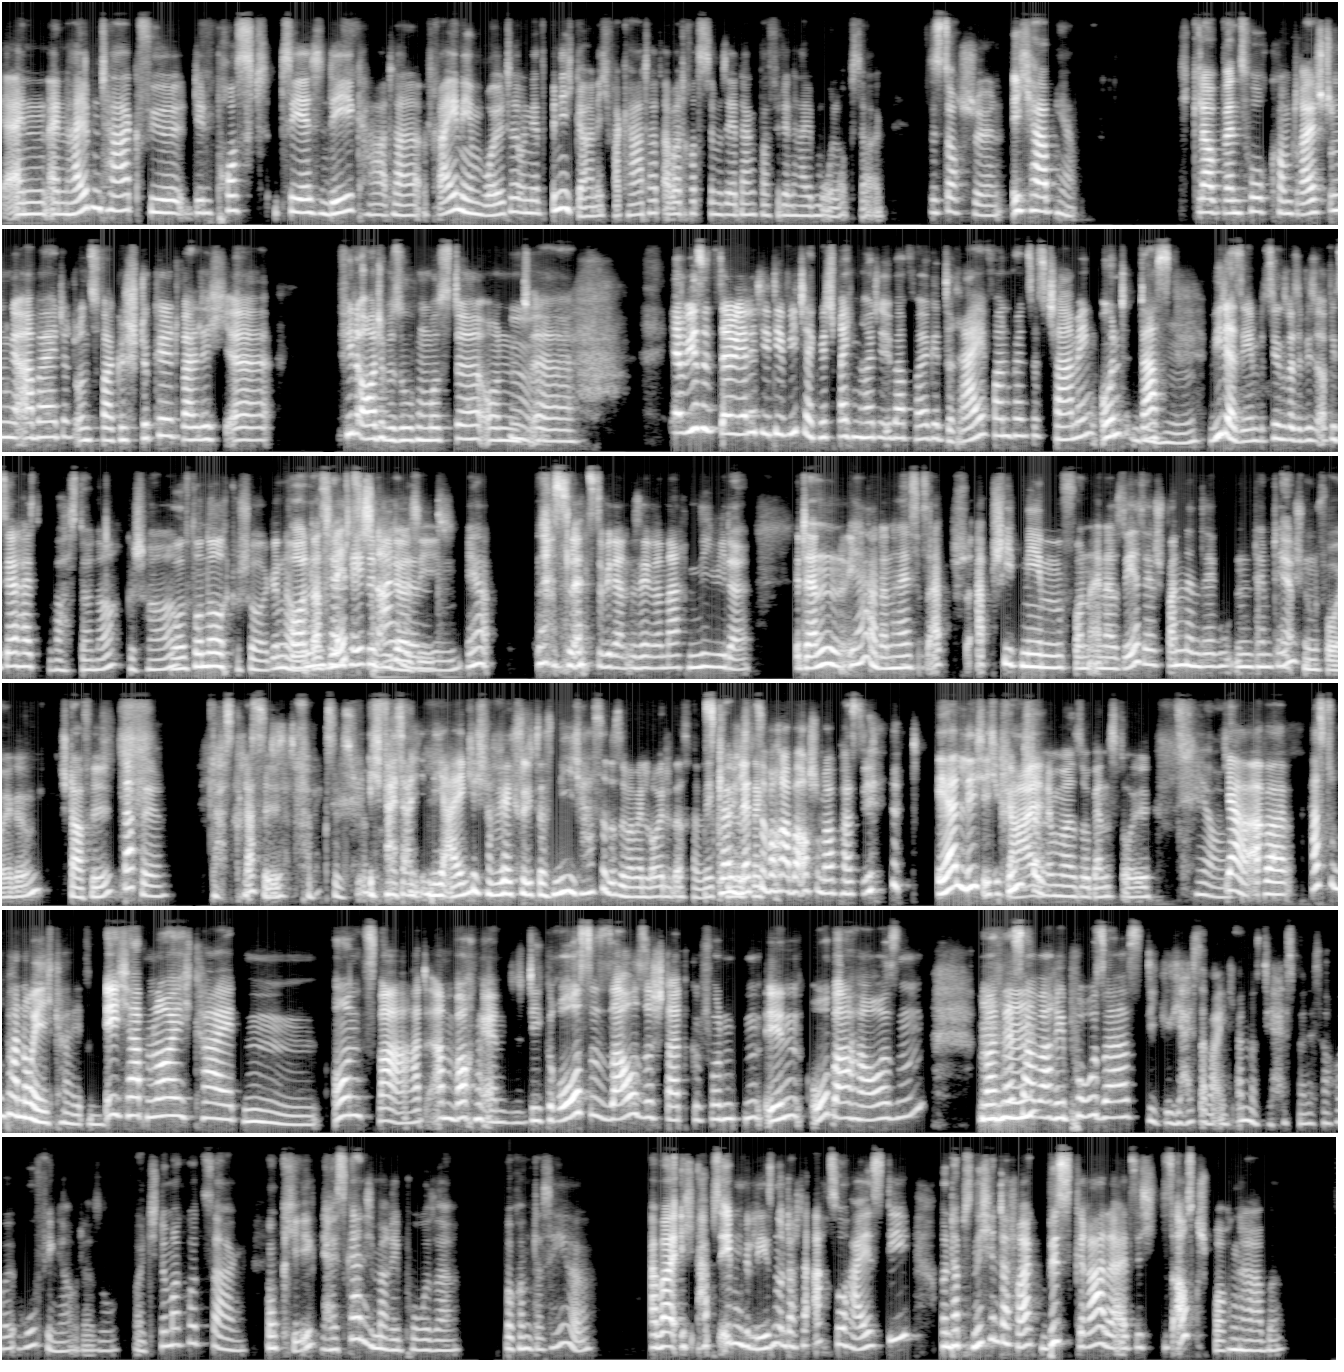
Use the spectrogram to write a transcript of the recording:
einen, einen halben Tag für den Post-CSD-Kater freinehmen wollte. Und jetzt bin ich gar nicht verkatert, aber trotzdem sehr dankbar für den halben Urlaubstag. Das ist doch schön. Ich habe, Ja. ich glaube, wenn es hochkommt, drei Stunden gearbeitet und zwar gestückelt, weil ich äh, viele Orte besuchen musste und Hm. äh, ja, wir sind der Reality TV Check. Wir sprechen heute über Folge 3 von Princess Charming und das Mhm. Wiedersehen, beziehungsweise wie es offiziell heißt, was danach geschah. Was danach geschah, genau. Von das letzte Temptation Island. Wiedersehen. Ja. Das letzte Wiedersehen, danach nie wieder. Dann, ja, dann heißt es Absch Abschied nehmen von einer sehr, sehr spannenden, sehr guten Temptation-Folge. Staffel. Staffel. Das, Staffel. Das verwechselst du. Ich weiß nee, eigentlich verwechsel ich das nie. Ich hasse das immer, wenn Leute das das verwechseln. ist, glaube ich, Das letzte Woche aber auch schon mal passiert. Ehrlich, ich cringe dann immer so ganz doll. Ja. Ja, aber hast du ein paar Neuigkeiten? Ich habe Neuigkeiten. Und zwar hat am Wochenende die große Sause stattgefunden in Oberhausen. Mhm. Vanessa Mariposas, die, die heißt aber eigentlich anders. Die heißt Vanessa Hol Hofinger oder so. Wollte ich nur mal kurz sagen. Okay. Die heißt gar nicht Mariposa. Wo kommt das her? Aber ich habe es eben gelesen und dachte, ach, so heißt die. Und habe es nicht hinterfragt, bis gerade, als ich das ausgesprochen habe.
